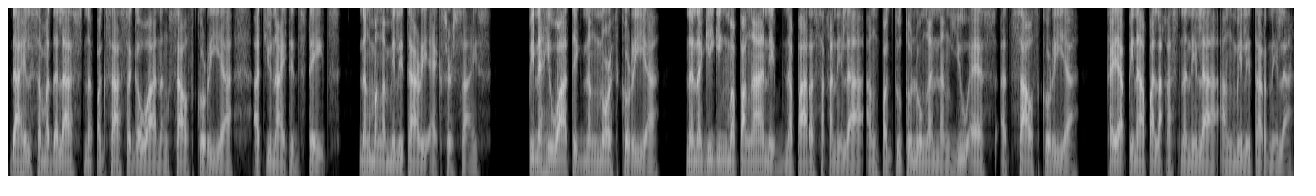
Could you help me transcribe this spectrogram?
dahil sa madalas na pagsasagawa ng South Korea at United States ng mga military exercise. Pinahiwatig ng North Korea na nagiging mapanganib na para sa kanila ang pagtutulungan ng US at South Korea kaya pinapalakas na nila ang militar nila.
